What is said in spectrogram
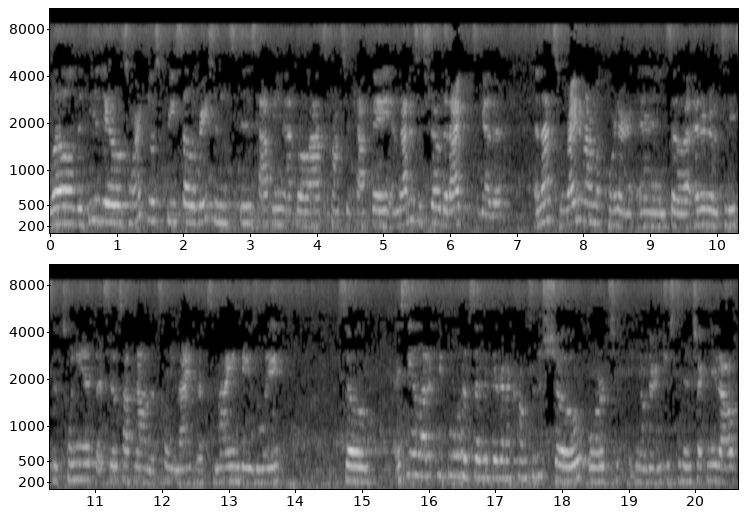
Well, the Dia de los Muertos pre-celebrations is happening at the Last Concert Cafe, and that is a show that I put together. And that's right around the corner. And so, I don't know, today's the 20th, that show's happening on the 29th, that's nine days away. So, I see a lot of people have said that they're going to come to the show, or, to, you know, they're interested in checking it out.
